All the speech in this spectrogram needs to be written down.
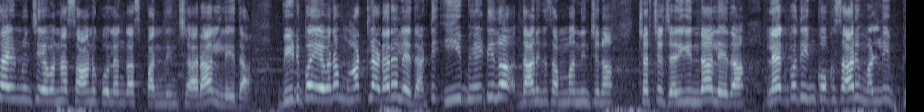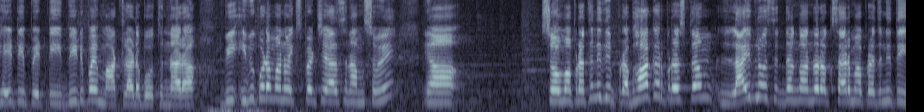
సైడ్ నుంచి ఏమన్నా సానుకూలంగా స్పందించారా లేదా? వీటిపై ఏమైనా మాట్లాడారా లేదా? అంటే ఈ భేటీలో దానికి సంబంధించిన చర్చ జరిగిందా లేదా? లేకపోతే ఇంకొకసారి మళ్ళీ భేటీ పెట్టి వీటిపై మాట్లాడబోతున్నారా? ఇవి కూడా మనం ఎక్స్పెక్ట్ చేయాల్సిన అంశమే. సో మా ప్రతినిధి ప్రభాకర్ ప్రస్తుతం లైవ్లో సిద్ధంగా ఉన్నారు. ఒకసారి మా ప్రతినిధి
